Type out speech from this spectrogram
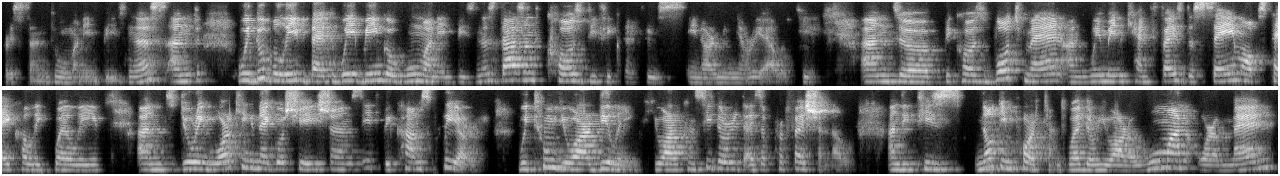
percent woman in business. And we do believe that we being a woman in business doesn't cause difficulties in Armenian reality. And uh, because both men and women can face the same obstacle equally, and during working negotiations, it becomes clear with whom you are dealing. You are considered as a professional and it is not important whether you are a woman or a man.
